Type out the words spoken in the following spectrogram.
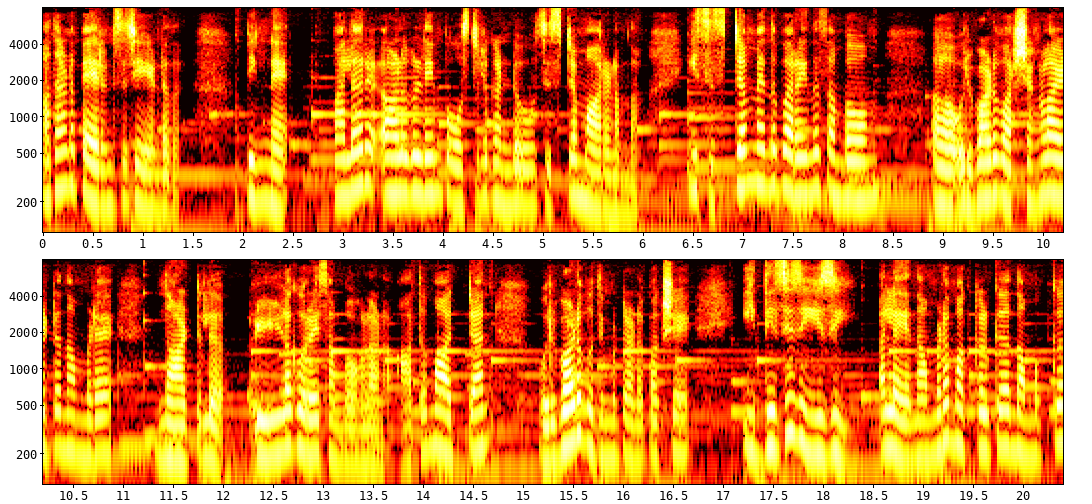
അതാണ് പേരൻസ് ചെയ്യേണ്ടത്. പിന്നെ പല ആളുകളുടെയും പോസ്റ്റിൽ കണ്ടു സിസ്റ്റം മാറണം എന്ന് ഈ സിസ്റ്റം എന്ന് പറയുന്ന സംഭവം ഒരുപാട് വർഷങ്ങളായിട്ട് നമ്മുടെ നാട്ടിൽ ഉള്ള കുറേ സംഭവങ്ങളാണ്. അത് മാറ്റാൻ ഒരുപാട് ബുദ്ധിമുട്ടാണ്. പക്ഷേ ഈ ദിസ് ഈസ് ഈസി അല്ലേ? നമ്മുടെ മക്കൾക്ക് നമുക്ക്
